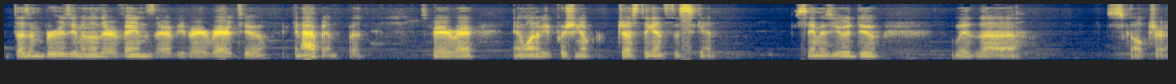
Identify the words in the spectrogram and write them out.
It doesn't bruise, even though there are veins there. It'd be very rare too. It can happen, but it's very rare. And want to be pushing up just against the skin. Same as you would do with uh, Sculptra.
